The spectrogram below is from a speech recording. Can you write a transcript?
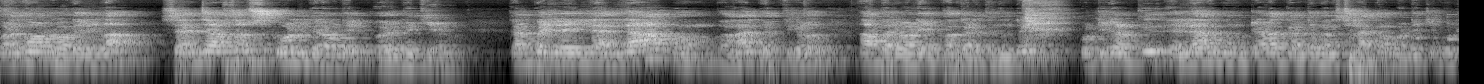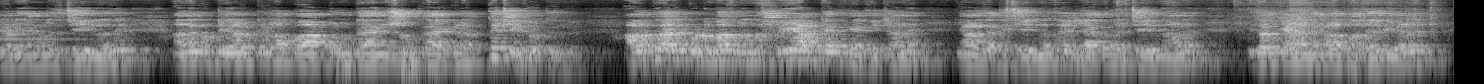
പടങ്ങോട് റോഡിലുള്ള സെന്റ് ജോസഫ് സ്കൂൾ ഗ്രൗണ്ടിൽ ഒരുമിക്കുകയാണ്. കൽപ്പറ്റയിലെ എല്ലാ മഹാൻ വ്യക്തികളും ആ പരിപാടിയിൽ പങ്കെടുക്കുന്നുണ്ട്. കുട്ടികൾക്ക് എല്ലാവർക്കും കുട്ടികളെ കണ്ട് മനസ്സിലാക്കാൻ വേണ്ടിയിട്ട് കൂടിയാണ് ഞങ്ങൾ ചെയ്യുന്നത്. അന്ന് കുട്ടികൾക്കുള്ള പാട്ടും ഡാൻസും കാര്യങ്ങളൊക്കെ ചെയ്തു കൊടുക്കുന്നുണ്ട്. അവർക്ക് അവരുടെ കുടുംബത്തിൽ നിന്ന് ഫ്രീ ആവട്ടെ എന്ന് കരുതിയിട്ടാണ് ഞങ്ങൾ ഇതൊക്കെ ചെയ്യുന്നത്. എല്ലാവരും ചെയ്യുന്നതാണ്. ഇതൊക്കെയാണ് ഞങ്ങളുടെ പദ്ധതികൾ.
